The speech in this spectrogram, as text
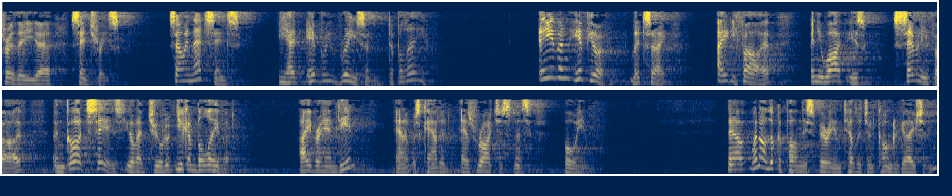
through the uh, centuries. So, in that sense, he had every reason to believe. Even if you're, let's say, 85 and your wife is 75 and God says you'll have children, you can believe it. Abraham did, and it was counted as righteousness for him. Now, when I look upon this very intelligent congregation,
